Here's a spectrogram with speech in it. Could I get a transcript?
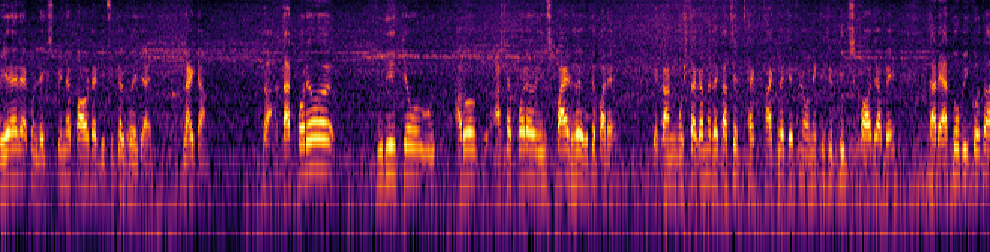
রেয়ার এখন লেগ স্পিনার পাওয়াটা ডিফিকাল্ট হয়ে যায় রাইট আর্ম তো তারপরেও যদি কেউ আরও আসার পরেও ইন্সপায়ার্ড হয়ে হতে পারে যে কারণ মুশতাক আহমেদের কাছে থাক- থাকলে ডেফিনেট অনেক কিছু টিপস পাওয়া যাবে। তার এত অভিজ্ঞতা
